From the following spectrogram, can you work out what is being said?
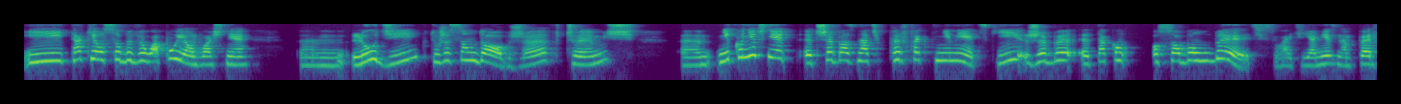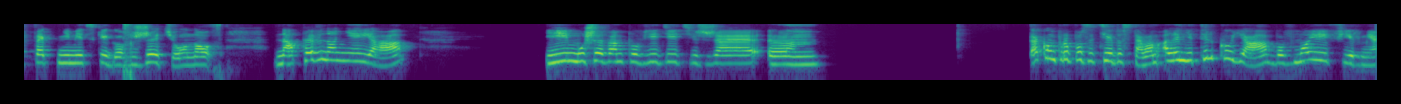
I takie osoby wyłapują właśnie ludzi, którzy są dobrzy w czymś. Niekoniecznie trzeba znać perfekt niemiecki, żeby e, taką osobą być. Słuchajcie, ja nie znam perfekt niemieckiego w życiu, no na pewno nie ja. I muszę Wam powiedzieć, że um, Taką propozycję dostałam, ale nie tylko ja, bo w mojej firmie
